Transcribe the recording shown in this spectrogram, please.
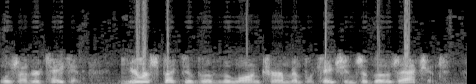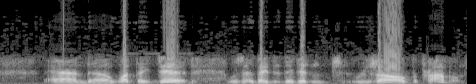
was undertaken, mm-hmm. irrespective of the long-term implications of those actions. And uh, what they did was they they didn't resolve the problem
